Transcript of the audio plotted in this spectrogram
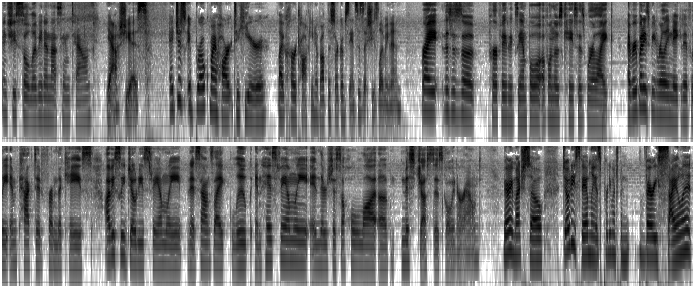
And she's still living in that same town. Yeah, she is. It just it broke my heart to hear like her talking about the circumstances that she's living in. Right. This is a perfect example of one of those cases where like everybody's been really negatively impacted from the case. Obviously Jodi's family, and it sounds like Luke and his family, and there's just a whole lot of misjustice going around. Very much so. Jodi's family has pretty much been very silent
